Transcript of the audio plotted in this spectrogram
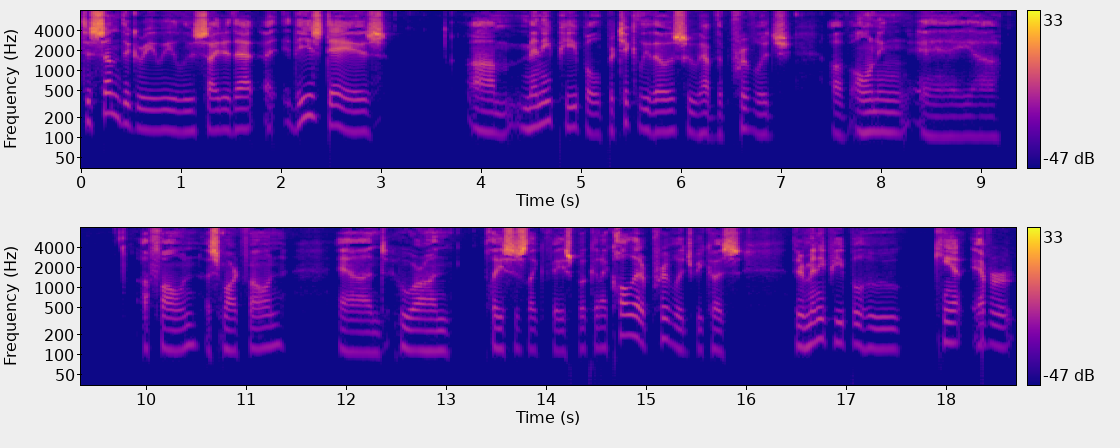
to some degree, we lose sight of that. Uh, these days, um, many people, particularly those who have the privilege of owning a uh, a phone, a smartphone, and who are on places like Facebook, and I call that a privilege because there are many people who can't ever,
